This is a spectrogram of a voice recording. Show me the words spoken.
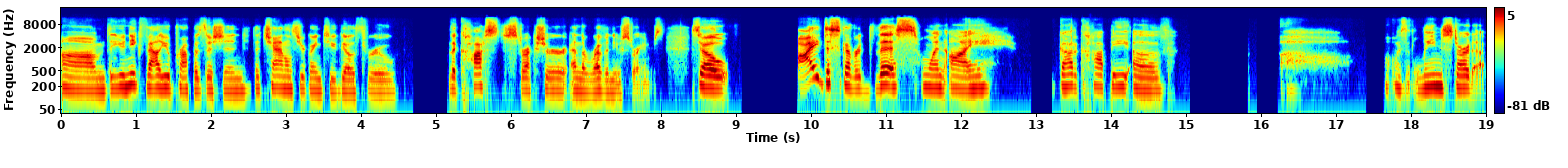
um, the unique value proposition, the channels you're going to go through, the cost structure, and the revenue streams. So I discovered this when I got a copy of, what was it, Lean Startup.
